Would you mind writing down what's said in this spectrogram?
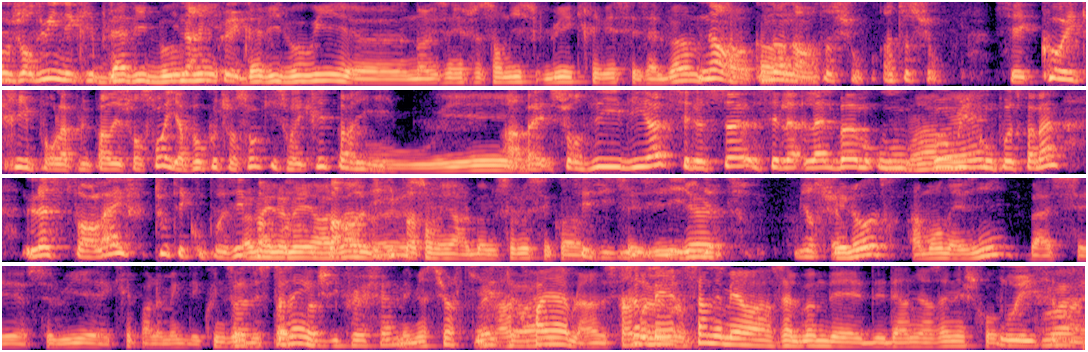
aujourd'hui, il n'écrit plus. David Bowie. David Bowie euh, dans les années 70, lui écrivait ses albums. Non, encore- non, non, attention, attention. C'est coécrit pour la plupart des chansons. Il y a beaucoup de chansons qui sont écrites par Iggy. Oui. Ah bah, sur The Idiot, c'est le seul, c'est la- l'album où Ah Bowie ouais. compose pas mal. Lust for Life, tout est composé Ouais, par, mais le meilleur par album, Iggy euh, Pop. son meilleur album solo, c'est quoi? C'est The The The Idiot. Idiot, bien Et sûr. l'autre, à mon avis, bah, c'est celui écrit par le mec des Queens of the Stone Age. Depression. Mais bien sûr, qui Oui, est incroyable. hein. C'est un, des meilleurs- album. c'est un des meilleurs albums des, des dernières années, je trouve. Oui, c'est Ouais. vrai.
